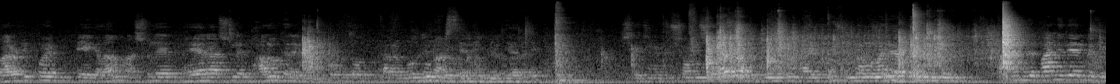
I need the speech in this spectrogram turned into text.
বারোটি পয়েন্ট পেয়ে গেলাম। আসলে ভাইয়ারা আসলে ভালো খেলে তো তারা নতুন আসছে মিডিয়াতে সেই জন্য একটু সমস্যা হয়। পানি দেন নাকি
